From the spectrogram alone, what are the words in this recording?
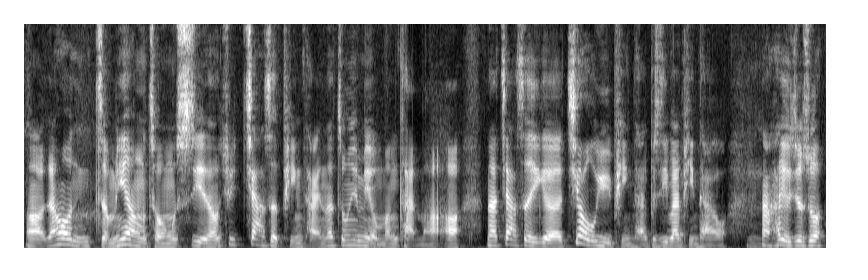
啊，然后你怎么样从失业然后去架设平台？那中间没有门槛吗？啊，那架设一个教育平台不是一般平台哦。那还有就是说，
